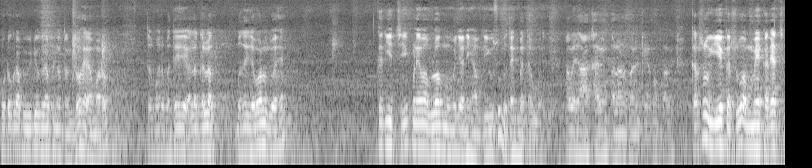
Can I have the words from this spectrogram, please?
ફોટોગ્રાફી વિડીયોગ્રાફીનો ધંધો છે અમારો. તો અમારે બધે અલગ અલગ બધે જવાનું જ હોય કરીએ છીએ, પણ એમાં વ્લોગમાં મજા નહીં આવતી. એવું શું બધાને બતાવવું હોય? હવે આ ખાવીને ફલાણું ખાવીને ટેકો ખાવે. કરશું, એ કરશું. મેં કર્યા જ છે.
